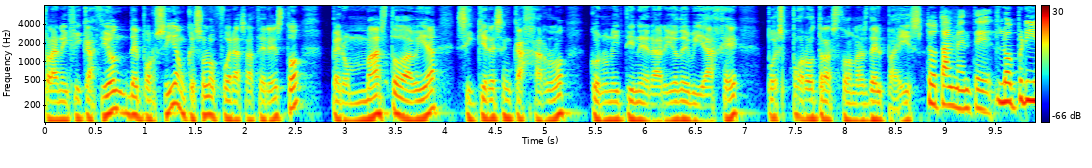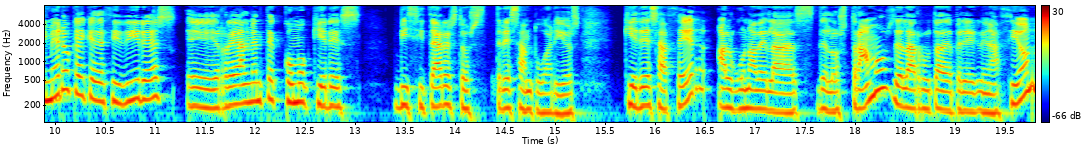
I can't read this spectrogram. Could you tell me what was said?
Planificación de por sí, aunque solo fueras a hacer esto, pero más todavía si quieres encajarlo con un itinerario de viaje, pues por otras zonas del país. Totalmente. Lo primero que hay que decidir es eh, realmente cómo quieres visitar estos tres santuarios. quieres hacer alguna de las de los tramos de la ruta de peregrinación.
